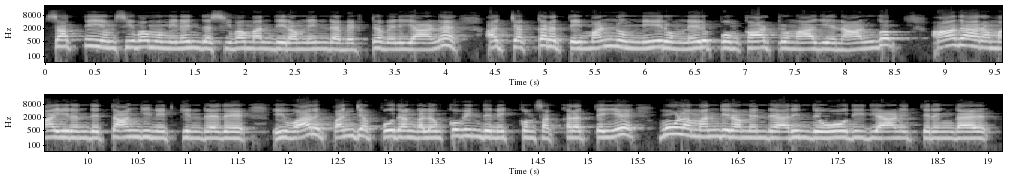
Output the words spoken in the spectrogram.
சக்தியும் சிவமும் இணைந்த சிவமந்திரம் நின்ற வெட்ட வெளியான அச்சக்கரத்தை மண்ணும் நீரும் நெருப்பும் காற்றும் ஆகிய நான்கும் ஆதாரமாயிருந்து தாங்கி நிற்கின்றது. இவ்வாறு பஞ்சபூதங்களும் குவிந்து நிற்கும் சக்கரத்தையே மூல மந்திரம் என்று அறிந்து ஓதி வைத்திருங்கள்.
